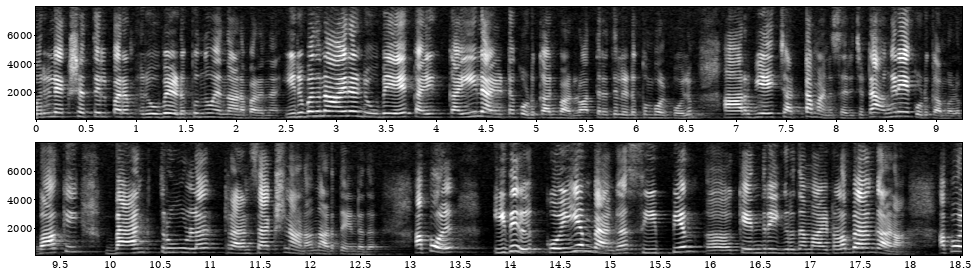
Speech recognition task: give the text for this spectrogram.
ഒരു ലക്ഷത്തിൽ പരം രൂപ എടുക്കുന്നു എന്നാണ് പറയുന്നത്. ഇരുപതിനായിരം രൂപയെ കൈ കയ്യിലായിട്ട് കൊടുക്കാൻ പാടുള്ളൂ. അത്തരത്തിൽ എടുക്കുമ്പോൾ പോലും ആർ ബി ഐ ചട്ടം അനുസരിച്ചിട്ട് അങ്ങനെ കൊടുക്കാൻ പാടുള്ളൂ. ബാക്കി ബാങ്ക് ത്രൂ ഉള്ള ട്രാൻസാക്ഷൻ ആണ് നടത്തേണ്ടത്. അപ്പോൾ ഇതിൽ Koyyam bank C P M കേന്ദ്രീകൃതമായിട്ടുള്ള ബാങ്കാണ്. അപ്പോൾ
